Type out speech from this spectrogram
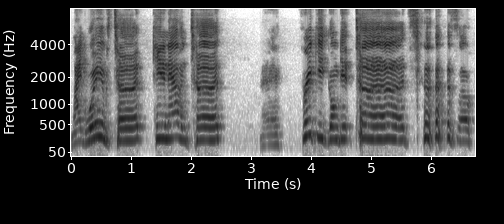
Mike Williams, Tud. Keenan Allen, Tud. Man, Freaky gonna get Tuds. so,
